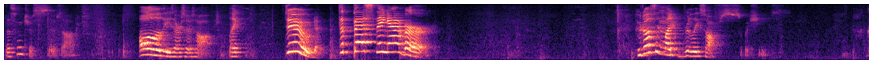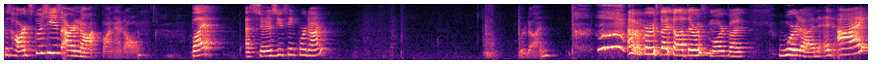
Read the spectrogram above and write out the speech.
This one's just so soft. All of these are so soft. Like, dude, the best thing ever. Who doesn't like really soft squishies? Because hard squishies are not fun at all. But as soon as you think we're done, we're done. at first I thought there was more, but we're done. And I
